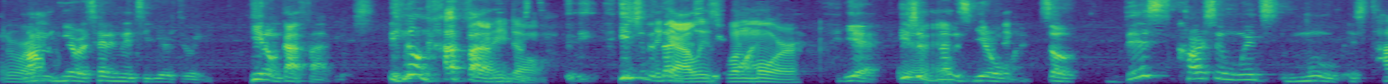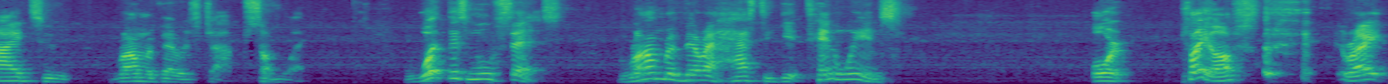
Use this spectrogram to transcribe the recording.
Right. Ron Rivera is heading into year three. He don't got five years. He don't got five. No, he years. don't. he should have done at least one, one more. Yeah, he yeah. should have done this year one. So this Carson Wentz move is tied to Ron Rivera's job somewhat. What this move says, Ron Rivera has to get 10 wins or playoffs, right?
